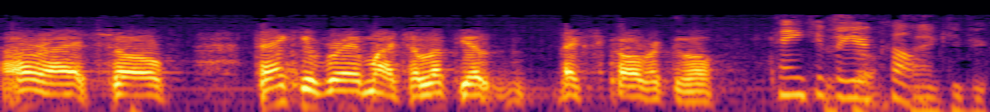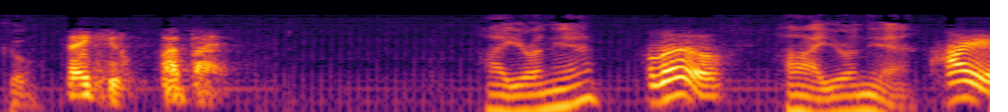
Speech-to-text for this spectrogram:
All right, so thank you very much. I'll let the next caller go. Thank you for, For your call. Thank you for your call. Thank you. Bye bye. Hi, you're on the air. Hello. Hi, you're on the air. Hi,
